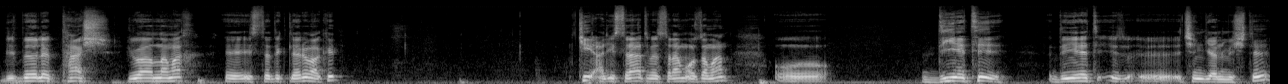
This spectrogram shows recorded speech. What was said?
bir böyle taş yuvarlamak e, istedikleri vakit ki Aleyhisselatü Vesselam o zaman o diyeti diyet e, için gelmişti.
